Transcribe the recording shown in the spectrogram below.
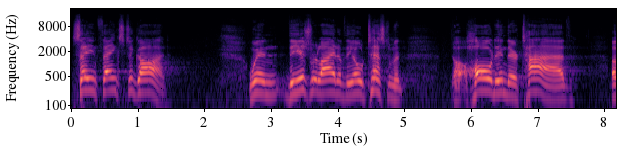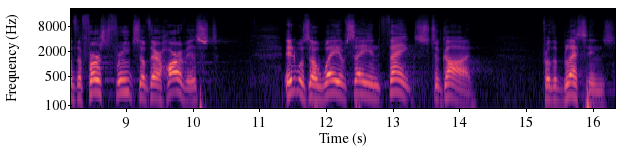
saying thanks to God. When the Israelite of the Old Testament uh, hauled in their tithe of the first fruits of their harvest, it was a way of saying thanks to God for the blessings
